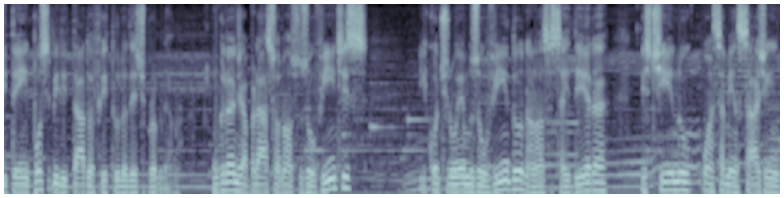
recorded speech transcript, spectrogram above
que tem possibilitado a feitura deste programa. Um grande abraço aos nossos ouvintes e continuemos ouvindo na nossa saideira este hino com essa mensagem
